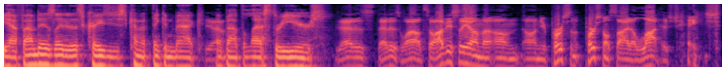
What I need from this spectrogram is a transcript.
yeah, five days later, that's crazy. Just kind of thinking back Yeah. about the last three years. That is that is wild. So obviously on the on on your person personal side, a lot has changed.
